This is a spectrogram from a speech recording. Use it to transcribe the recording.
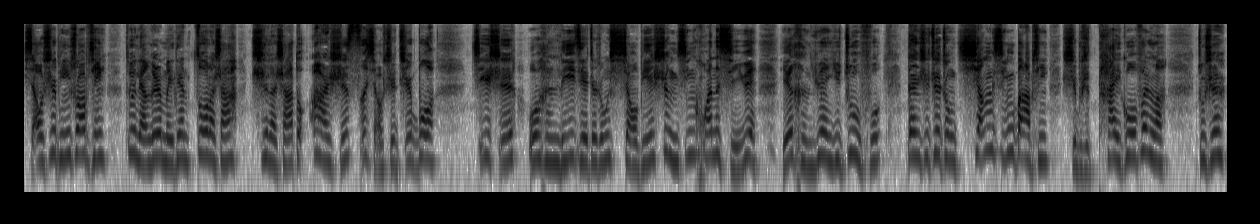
小视频刷屏，对两个人每天做了啥、吃了啥都二十四小时直播。其实我很理解这种小别胜新欢的喜悦，也很愿意祝福，但是这种强行霸屏是不是太过分了？主持人，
